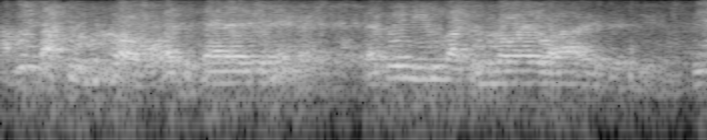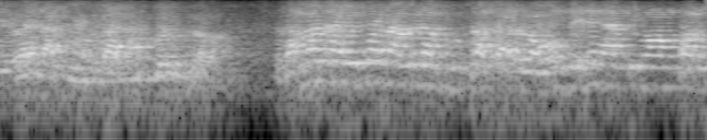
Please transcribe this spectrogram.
Tapi tak jumroh, pokoknya sejarah ini. Tapi tak jumroh ya wah. Bila nabi Musa ngambul bro. Sama kali itu nabi Nabi Musa gak ngomong, ini nganti ngomong.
